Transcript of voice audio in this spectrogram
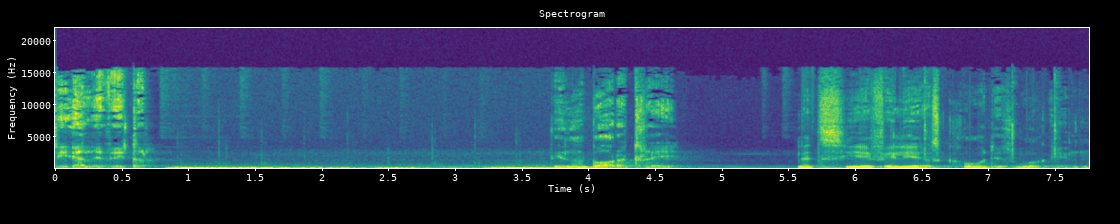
The elevator. The laboratory. Let's see if Ilya's code is working.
